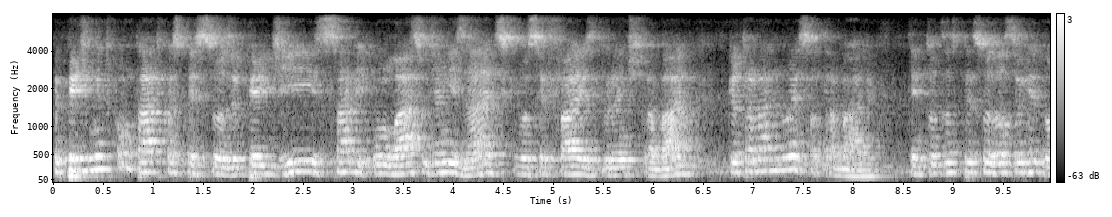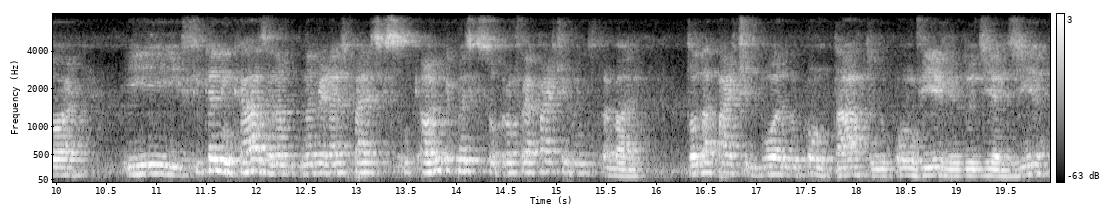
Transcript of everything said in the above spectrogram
eu perdi muito contato com as pessoas, eu perdi, sabe, um laço de amizades que você faz durante o trabalho, porque o trabalho não é só trabalho, tem todas as pessoas ao seu redor. E ficando em casa, na, na verdade, parece que a única coisa que sobrou foi a parte ruim do trabalho. Toda a parte boa do contato, do convívio, do dia a dia,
